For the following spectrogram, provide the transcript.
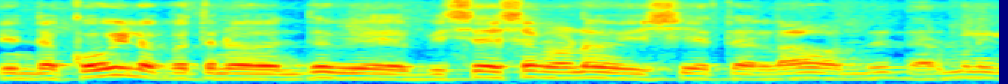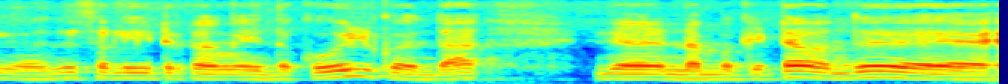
இந்த கோயிலை பற்றின வந்து வி- விசேஷமான விஷயத்தெல்லாம் வந்து தர்மலிங்கம் வந்து சொல்லிகிட்டு இருக்காங்க. இந்த கோயிலுக்கு வந்தால் நம்மக்கிட்ட வந்து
